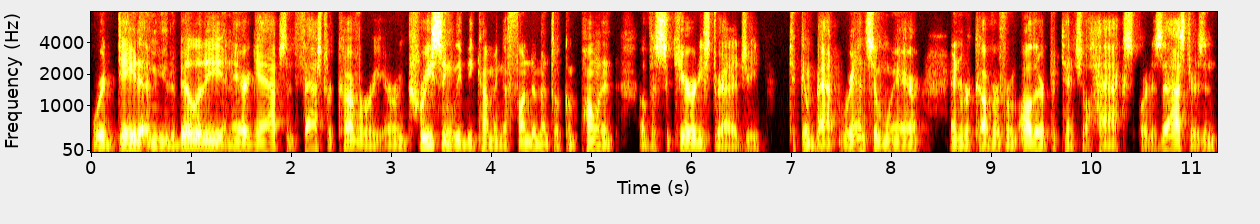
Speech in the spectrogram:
where data immutability and air gaps and fast recovery are increasingly becoming a fundamental component of a security strategy to combat ransomware and recover from other potential hacks or disasters. And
